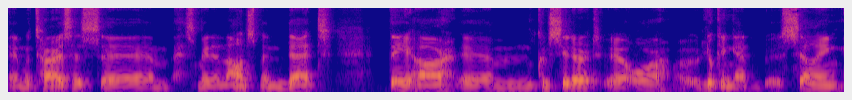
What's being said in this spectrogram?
Mutares has has made an announcement that they are um, considered uh, or looking at selling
